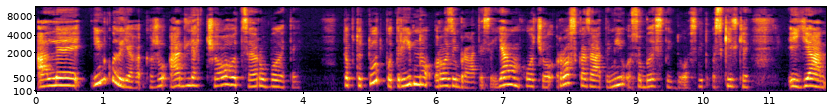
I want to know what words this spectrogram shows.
Але інколи я кажу, а для чого це робити? Тобто тут потрібно розібратися. Я вам хочу розказати мій особистий досвід, оскільки я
